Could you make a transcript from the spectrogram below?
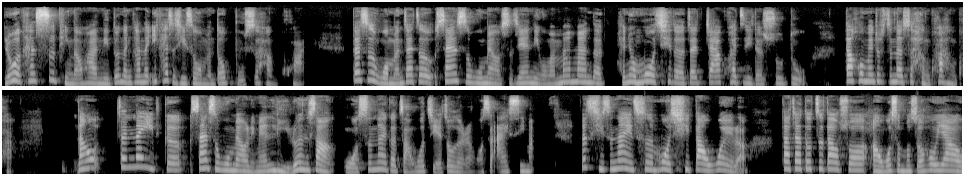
如果看视频的话，你都能看到一开始其实我们都不是很快。但是我们在这三十五秒时间里，我们慢慢的很有默契的在加快自己的速度，到后面就是真的是很快很快。然后在那一个三十五秒里面，理论上我是那个掌握节奏的人，我是 IC 嘛。但其实那一次默契到位了，大家都知道说啊，我什么时候要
